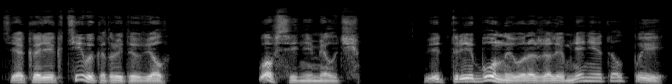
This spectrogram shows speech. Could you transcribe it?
Те коррективы, которые ты ввел, вовсе не мелочь. Ведь трибуны выражали мнение толпы.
